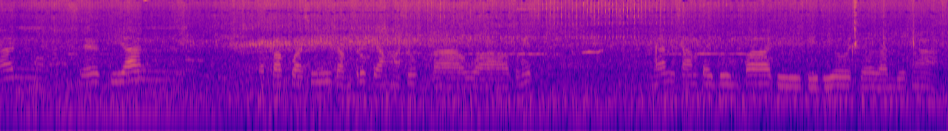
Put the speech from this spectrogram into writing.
Dan sekian evakuasi dam truk yang masuk rawa bengis dan sampai jumpa di video selanjutnya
